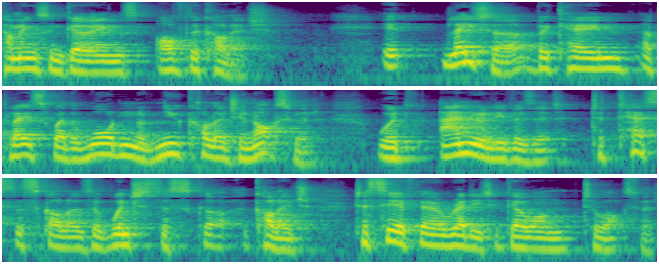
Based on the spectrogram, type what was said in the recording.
comings and goings of the college. It later became a place where the warden of New College in Oxford would annually visit to test the scholars of Winchester College to see if they were ready to go on to Oxford.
